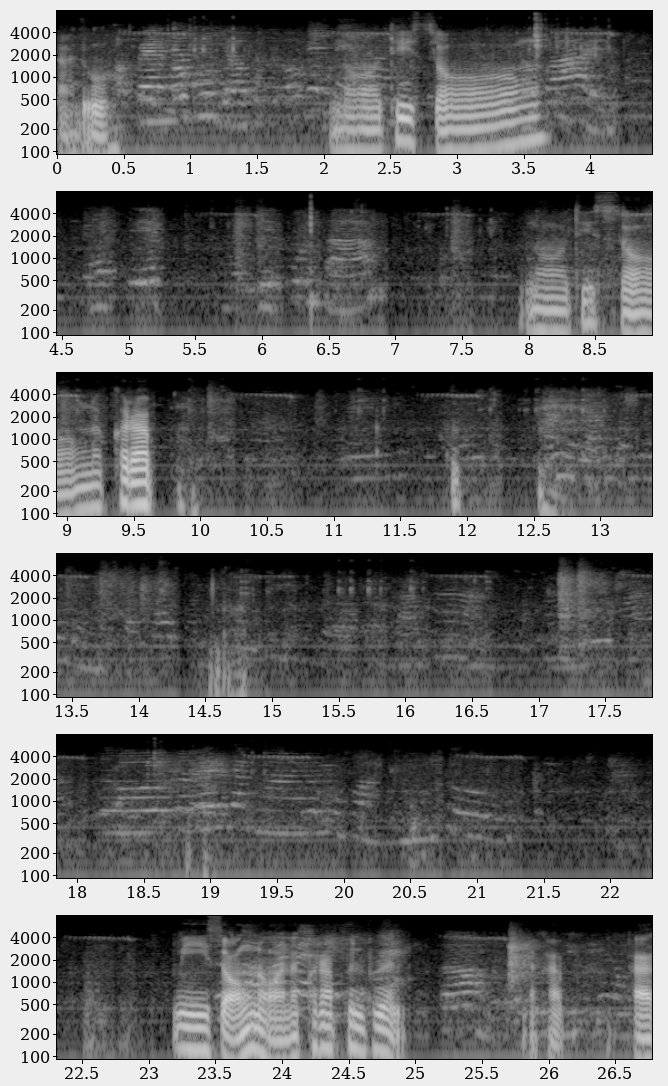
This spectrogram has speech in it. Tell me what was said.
อะดูหน่อที่สองหน่อที่สองนะครับอึ๊บนะครับมีสองหน่อนะครับเพื่อนๆนะครับ อา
